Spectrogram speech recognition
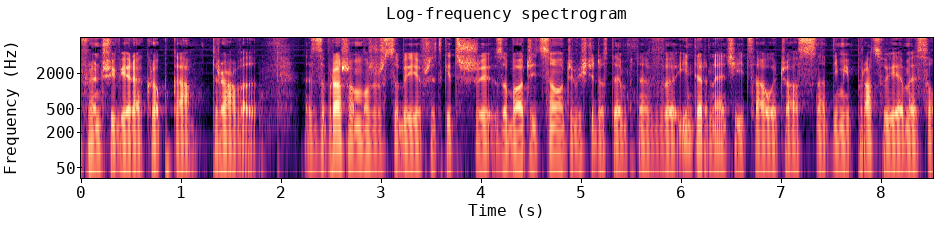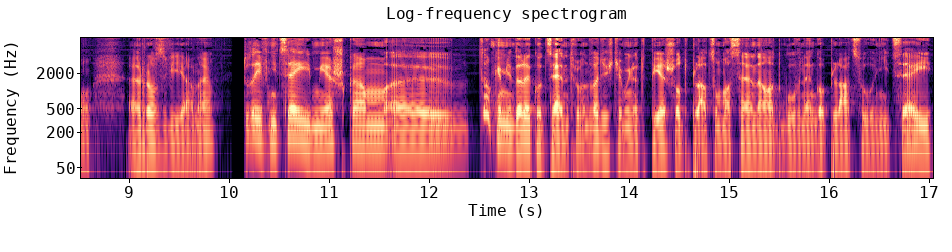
frenchriviera.travel. Zapraszam, możesz sobie je wszystkie trzy zobaczyć. Są oczywiście dostępne w internecie i cały czas nad nimi pracujemy, są rozwijane. Tutaj w Nicei mieszkam e, całkiem niedaleko centrum, 20 minut pieszo od placu Masena, od głównego placu Nicei.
